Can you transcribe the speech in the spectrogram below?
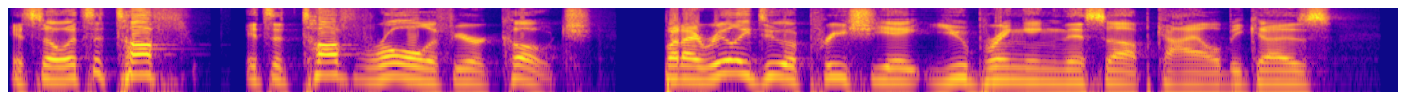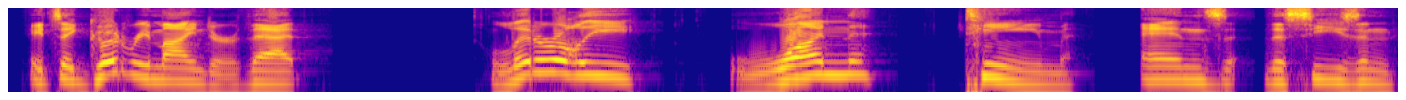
And so it's a tough it's a tough role if you're a coach. But I really do appreciate you bringing this up, Kyle, because it's a good reminder that literally one team ends the season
